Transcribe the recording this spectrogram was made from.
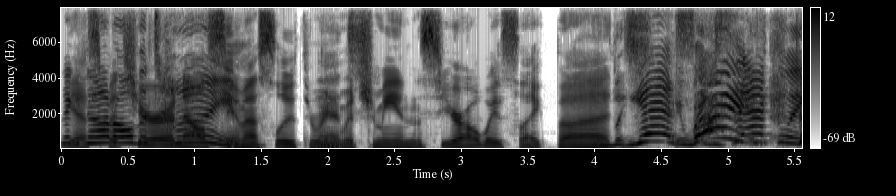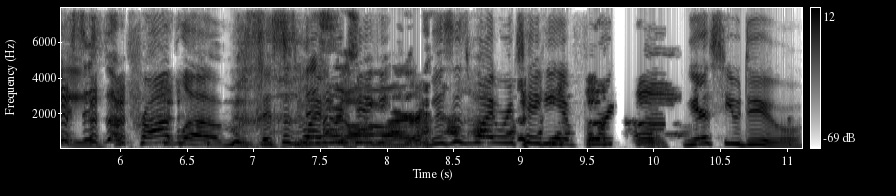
Like yes, not but all you're time. an LCMS Lutheran, That's- which means you're always like, but, But yes, Right. exactly. This is the problem. This is why we're taking. This is why we're taking it for you. Yes, you do.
